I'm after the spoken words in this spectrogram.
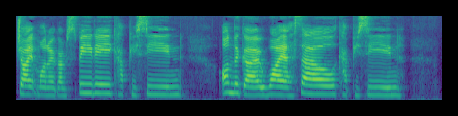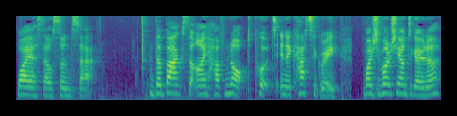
Giant Monogram Speedy, Capucine, On The Go, YSL, Capucine, YSL Sunset. The bags that I have not put in a category, my Givenchy Antigona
